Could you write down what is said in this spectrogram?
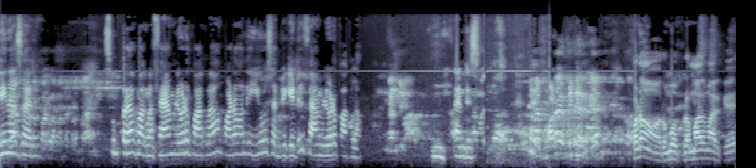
தீனா சார் சூப்பரா பார்க்கலாம் ஃபேமிலியோட பார்க்கலாம். படம் வந்து யூ சர்டிஃபிகேட்டில் ஃபேமிலியோட பார்க்கலாம். நன்றி. ம் நன்றி சார் ஆனா படம் இருக்கு? ரொம்ப பிரமாதமாக இருக்குது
